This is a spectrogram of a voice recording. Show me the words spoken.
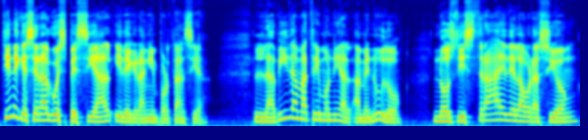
tiene que ser algo especial y de gran importancia la vida matrimonial a menudo nos distrae de la oración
